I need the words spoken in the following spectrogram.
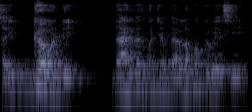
సరిగ్గా వండి దాని మీద కొంచెం బెల్లం ముక్క వేసి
